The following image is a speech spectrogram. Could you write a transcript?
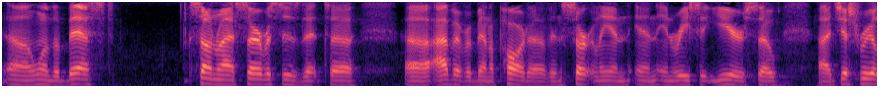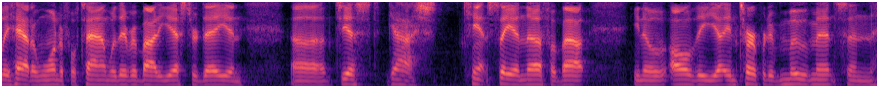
uh, one of the best sunrise services that uh, I've ever been a part of, and certainly in, in, in recent years. So, uh, just really had a wonderful time with everybody yesterday, and uh, just, gosh, can't say enough about you know all the uh, interpretive movements and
